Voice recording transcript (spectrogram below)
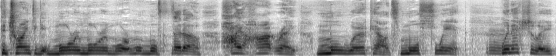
They're trying to get more and more and more and more, more fitter, higher heart rate, more workouts, more sweat. Hmm. When actually,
